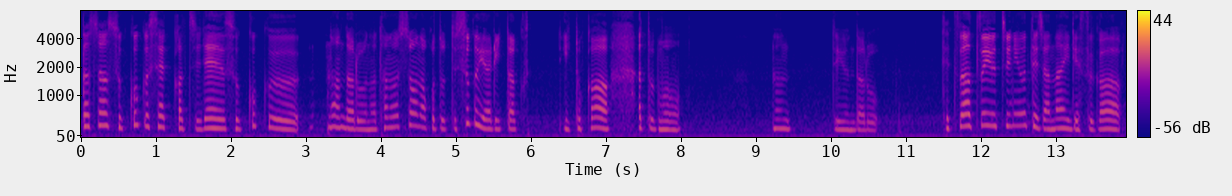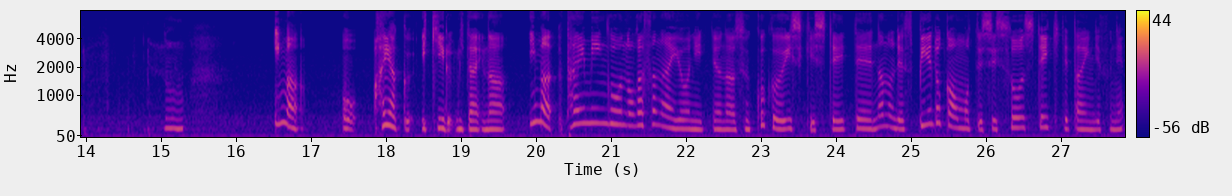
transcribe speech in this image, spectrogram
私はすっごくせっかちですっごくなんだろうな楽しそうなことってすぐやりたくいとかあともうなんて言うんだろう鉄熱いうちに打てじゃないですがの今を早く生きるみたいな今タイミングを逃さないようにっていうのはすっごく意識していてなのでスピード感を持って疾走して生きてたいんですね。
